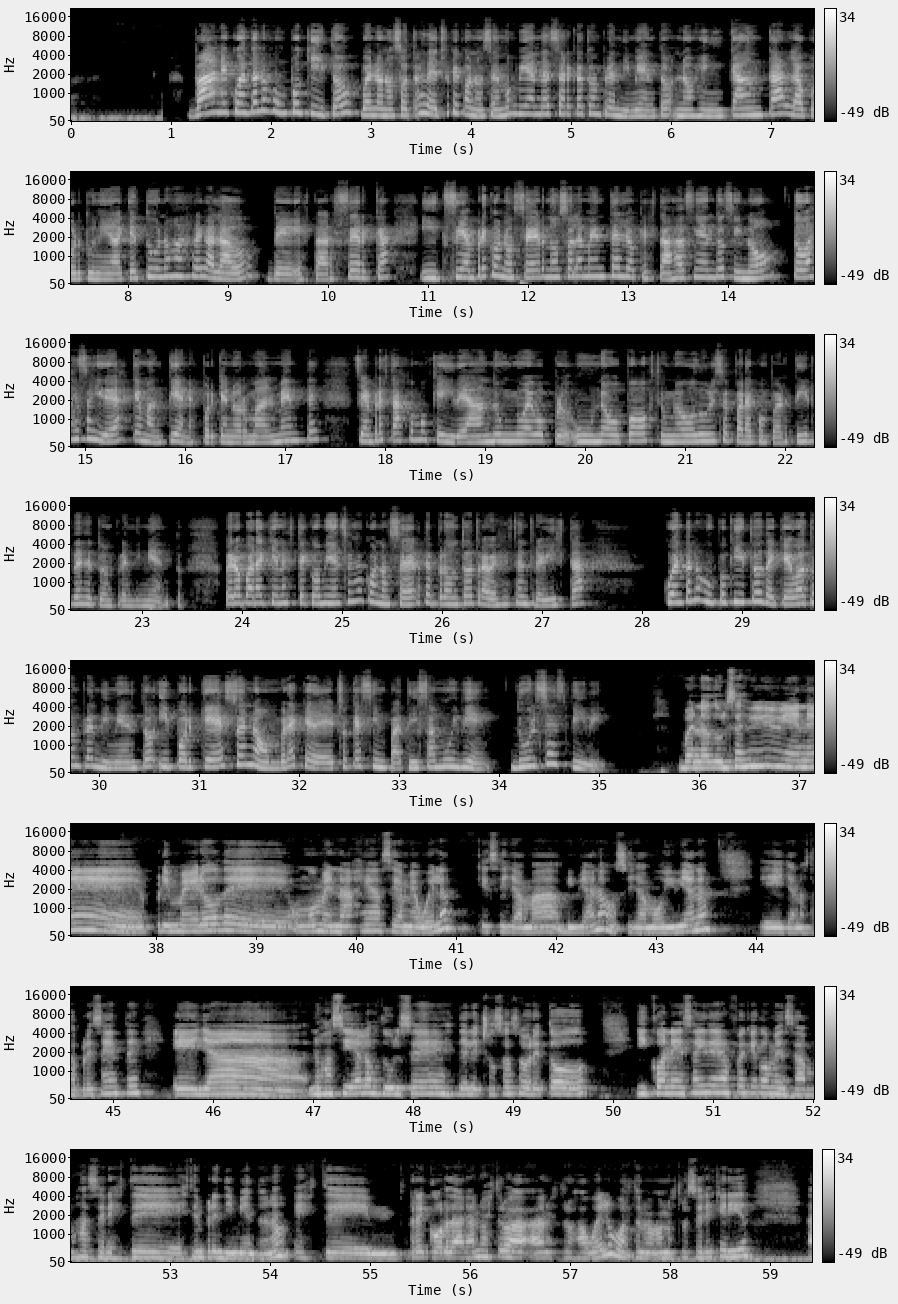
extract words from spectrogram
Vane, cuéntanos un poquito. Bueno, nosotras de hecho que conocemos bien de cerca tu emprendimiento, nos encanta la oportunidad que tú nos has regalado de estar cerca y siempre conocer no solamente lo que estás haciendo, sino todas esas ideas que mantienes, porque normalmente siempre estás como que ideando un nuevo, un nuevo postre, un nuevo dulce para compartir desde tu emprendimiento. Pero para quienes te comiencen a conocer de pronto a través de esta entrevista, Cuéntanos un poquito de qué va tu emprendimiento y por qué ese nombre, que de hecho que simpatiza muy bien, Dulces Vivi. Bueno, Dulces Vivi viene primero de un homenaje hacia mi abuela, que se llama Viviana o se llamó Viviana. Ella no está presente. Ella nos hacía los dulces de lechosa sobre todo y con esa idea fue que comenzamos a hacer este, este emprendimiento, ¿no? Este, recordar a, nuestro, a nuestros abuelos o hasta a nuestros seres queridos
